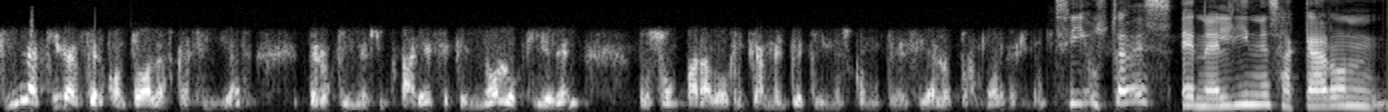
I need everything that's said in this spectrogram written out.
sí la quiere hacer con todas las casillas, pero quienes parece que no lo quieren, pues son paradójicamente quienes, como te decía, lo promueven. ¿no? Sí, ustedes en el INE sacaron,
